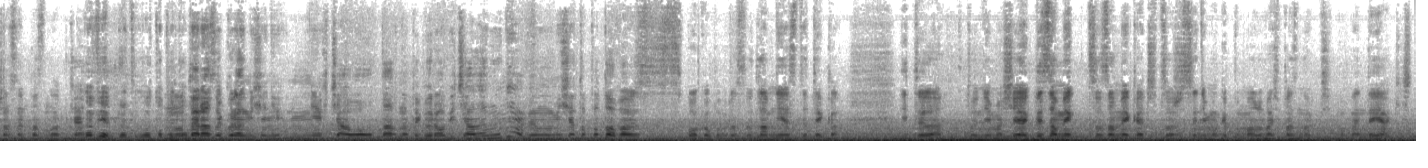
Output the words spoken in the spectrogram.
czasem paznokcie. No wiem, dlatego to pytam. No teraz akurat mi się nie, nie chciało od dawna tego robić, ale no nie wiem, mi się to podoba, spoko po prostu, dla mnie estetyka i tyle. To nie ma się jakby zamyk co zamykać, czy co, że sobie nie mogę pomalować paznokci, bo będę jakiś. To.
